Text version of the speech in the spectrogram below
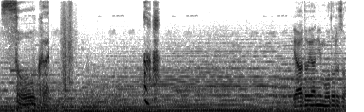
そうか。あ。宿屋に戻るぞ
